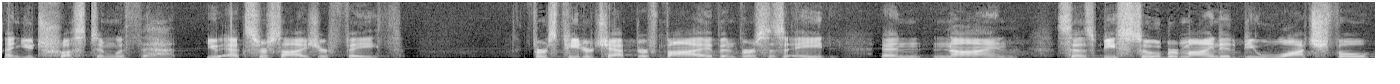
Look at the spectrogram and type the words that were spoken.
and you trust him with that. You exercise your faith. 1 Peter chapter 5 and verses 8 and 9 says, Be sober minded, be watchful.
